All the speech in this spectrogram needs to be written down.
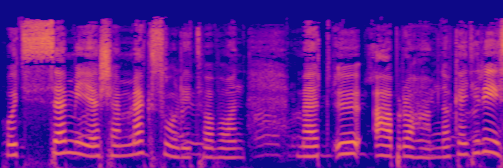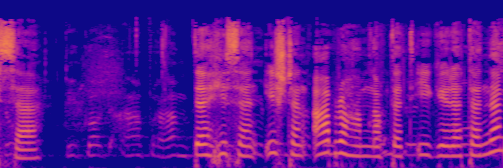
hogy személyesen megszólítva van, mert ő Ábrahamnak egy része. De hiszen Isten Ábrahamnak tett ígérete nem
